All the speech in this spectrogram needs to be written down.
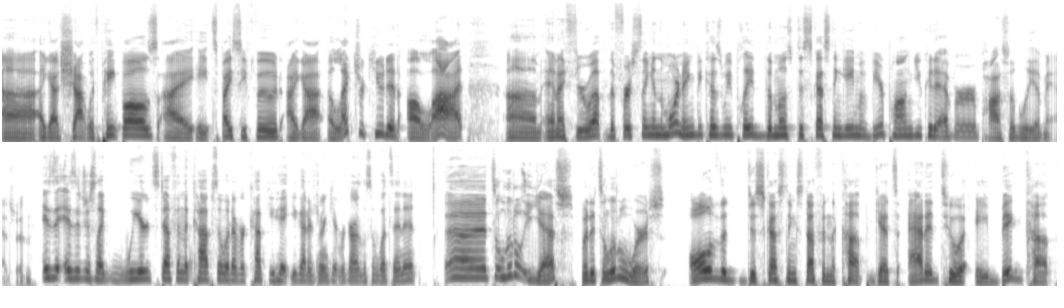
Uh, I got shot with paintballs. I ate spicy food. I got electrocuted a lot. Um, and I threw up the first thing in the morning because we played the most disgusting game of beer pong you could ever possibly imagine. Is it is it just like weird stuff in the cups and whatever cup you hit, you got to drink it regardless of what's in it? Uh, it's a little yes, but it's a little worse. All of the disgusting stuff in the cup gets added to a, a big cup,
